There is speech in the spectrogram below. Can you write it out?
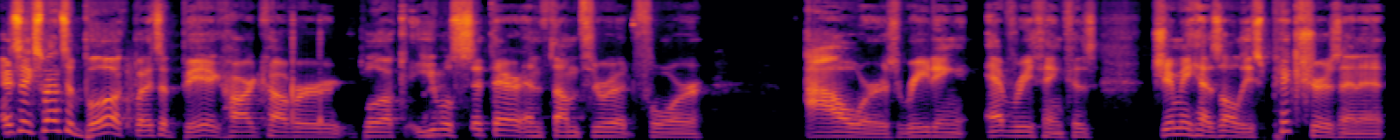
it's an expensive book, but it's a big hardcover book. You will sit there and thumb through it for hours reading everything because Jimmy has all these pictures in it.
